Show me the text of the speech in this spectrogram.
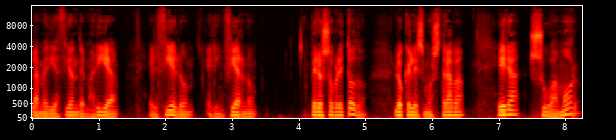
la mediación de María, el cielo, el infierno, pero sobre todo lo que les mostraba era su amor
